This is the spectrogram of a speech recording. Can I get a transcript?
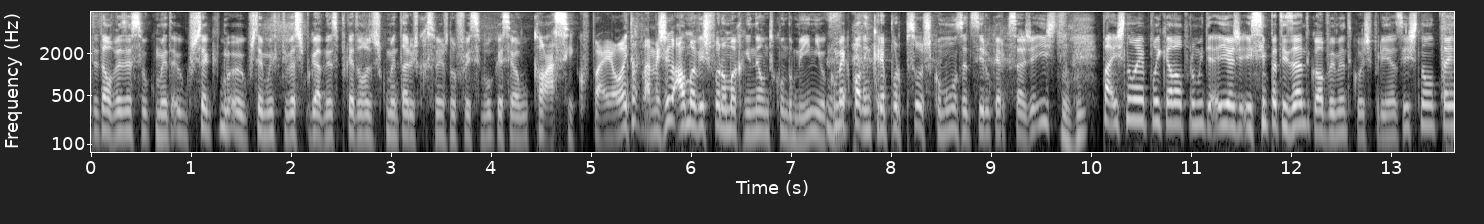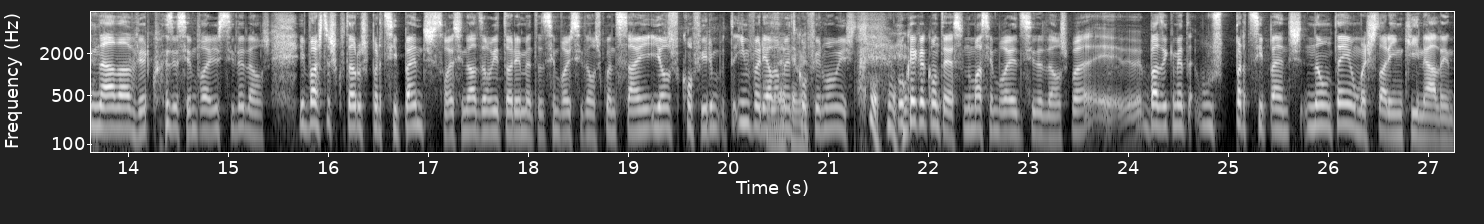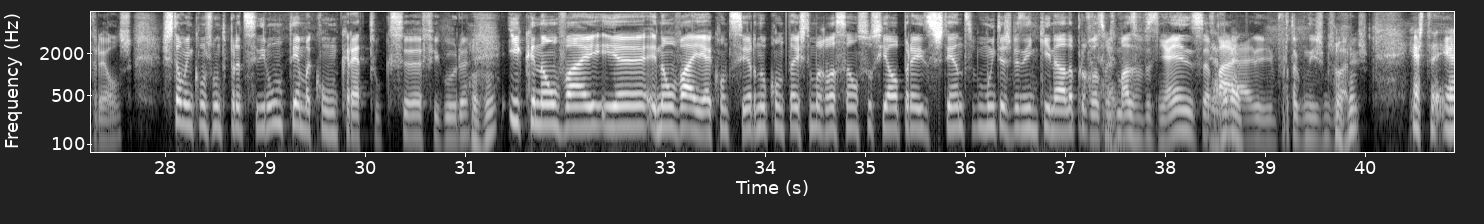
Talvez esse o comentário. Eu gostei, eu gostei muito que tivesses pegado nesse, porque é todos os comentários que recebemos no Facebook, esse é o clássico. Pá. Ou então, pá, mas alguma vez foram uma reunião de condomínio, como é que podem querer pôr pessoas comuns a decidir o que quer que seja? Isto, uhum. pá, isto não é aplicável por muito. E, e simpatizando, obviamente, com a experiência, isto não tem nada a ver com as Assembleias de Cidadãos. E basta escutar os participantes selecionados aleatoriamente das Assembleias de Cidadãos quando saem e eles confirmam, invariavelmente Exatamente. confirmam isto. o que é que acontece numa Assembleia de Cidadãos? Eh, basicamente, os participantes não têm uma história inquinada entre eles, estão em conjunto para decidir um tema concreto que se afigura uhum. e que não vai, eh, não vai acontecer no contexto de uma relação social pré-existente, muitas vezes inquinada por relações de má vizinhança pá, e protagonismos uhum. vários. Esta, esta,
